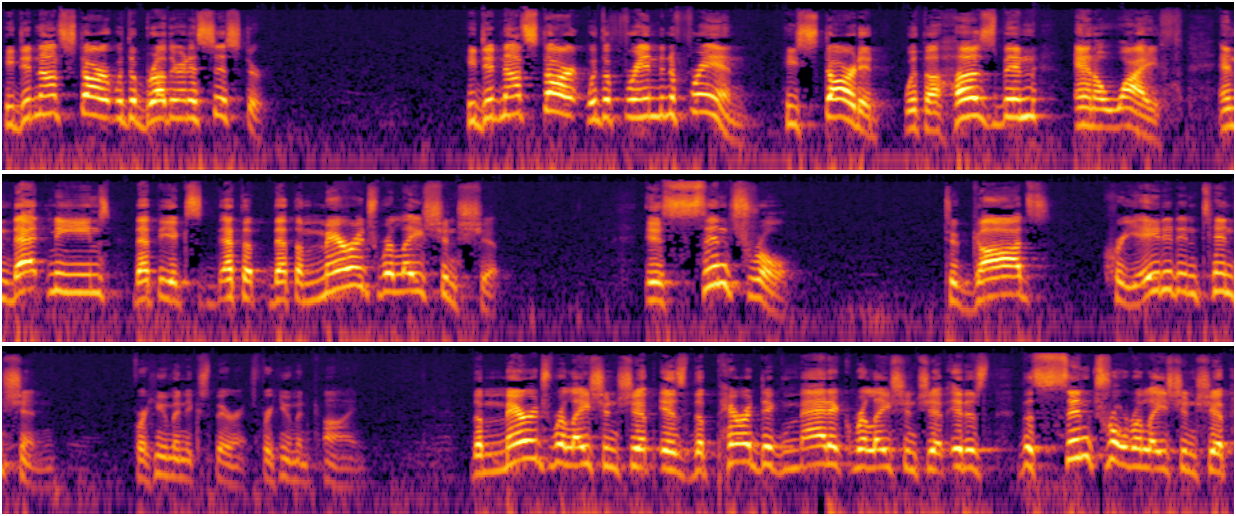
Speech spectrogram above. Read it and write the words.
He did not start with a brother and a sister. He did not start with a friend and a friend. He started with a husband and a wife. And that means that the, that the, that the marriage relationship is central to God's created intention for human experience, for humankind. The marriage relationship is the paradigmatic relationship. It is the central relationship.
